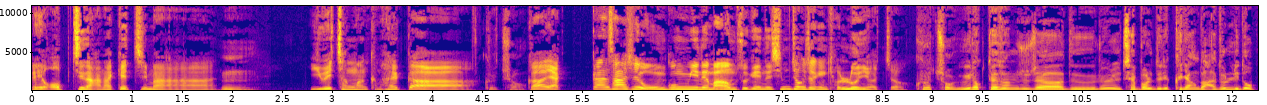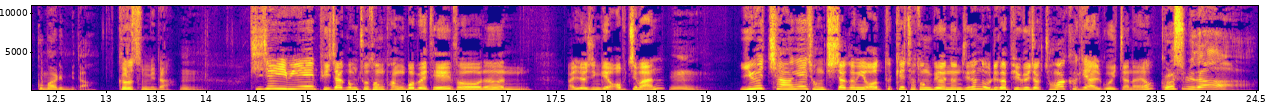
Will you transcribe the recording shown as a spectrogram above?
에 없진 않았겠지만 음, 이회창만큼 할까가 그렇죠. 약간 사실 온 국민의 마음속에 있는 심정적인 결론이었죠. 그렇죠. 유력 대선 주자들을 재벌들이 그냥 놔둘 리도 없고 말입니다. 그렇습니다. 음, DJB의 비자금 조성 방법에 대해서는 알려진 게 없지만 음, 이회창의 정치 자금이 어떻게 조성되었는지는 우리가 비교적 정확하게 알고 있잖아요. 그렇습니다.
